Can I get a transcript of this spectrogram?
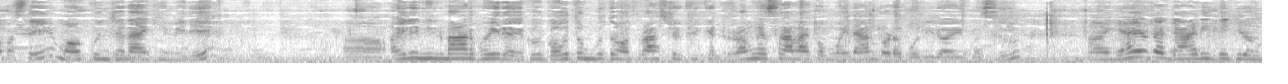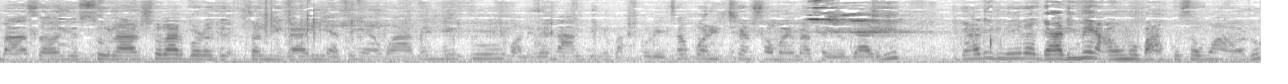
नमस्ते म कुञ्जना घिमिरे। अहिले निर्माण भइरहेको गौतम बुद्ध अन्तर्राष्ट्रिय क्रिकेट रङ्गशालाको मैदानबाट बोलिरहेको छु। यहाँ एउटा गाडी देखिरहनु भएको छ यो सोलर सोलरबाट चल्ने गाडी। यहाँ चाहिँ यहाँ उहाँले नेप्रो भनेर नाम दिनु भएको रहेछ। परीक्षण समयमा छ यो गाडी। गाडी लिएर गाडीमै आउनु भएको छ उहाँहरू।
